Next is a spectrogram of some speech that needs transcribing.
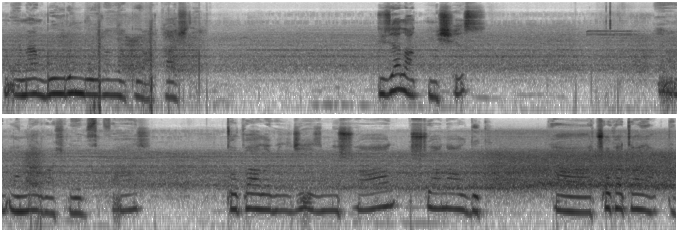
Hemen buyurun buyurun yapıyor arkadaşlar. Güzel atmışız. Hemen onlar başlıyor bu sefer. Topu alabileceğiz mi şu an? Şu an aldık. Ya çok hata yaptım.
